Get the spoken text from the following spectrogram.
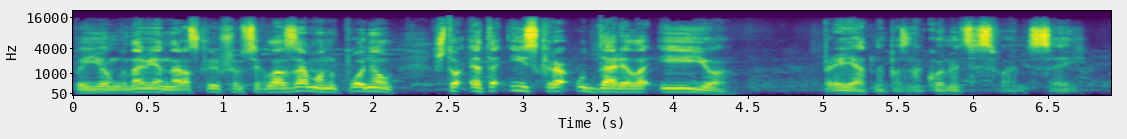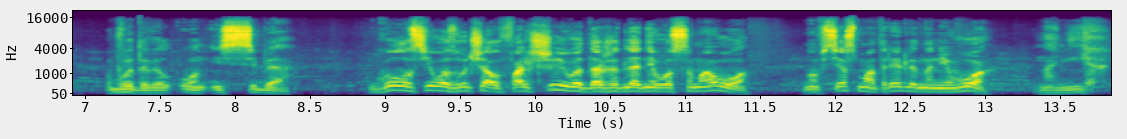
По ее мгновенно раскрывшимся глазам он понял, что эта искра ударила и ее. «Приятно познакомиться с вами, Сэй», — выдавил он из себя. Голос его звучал фальшиво даже для него самого — но все смотрели на него, на них.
